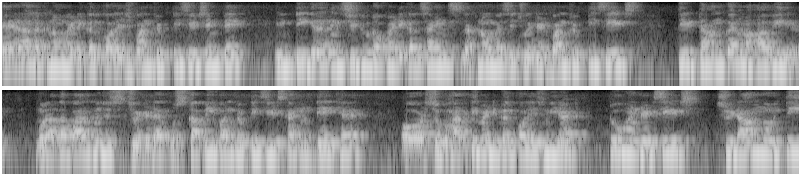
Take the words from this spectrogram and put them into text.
Era Lucknow medical college 150 seats intake integral institute of medical science Lucknow में सिचुएटेड 150 सीट्स तीर्थांकर महावीर, मुरादाबाद में जो सिचुएटेड है, उसका भी 150 सीट्स का इंटेक है। और Subharti medical college, Meerut 200 seats Shri Ram Murti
